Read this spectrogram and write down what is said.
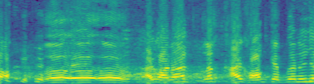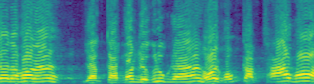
เออเออเออขายก่อนนะแล้วขายของเก็บเงินเยอะๆนะพ่อนะอย่ากลับมาดึกลูกนะ โอ้ยผมกลับเช้าพ่อ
